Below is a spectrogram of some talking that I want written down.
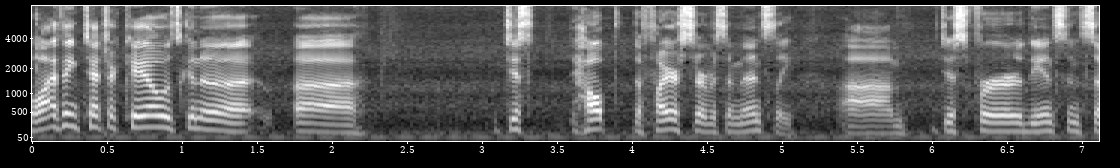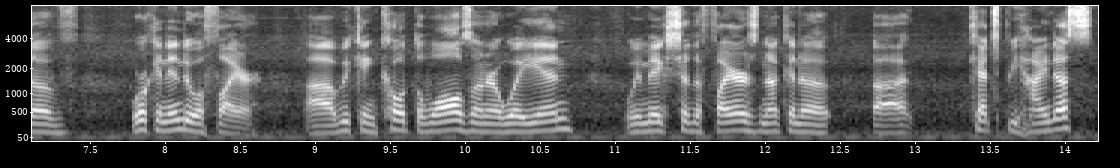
Well, I think Tetra KO is going to uh, just help the fire service immensely. Um, just for the instance of working into a fire, uh, we can coat the walls on our way in. We make sure the fire is not going to uh, catch behind us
